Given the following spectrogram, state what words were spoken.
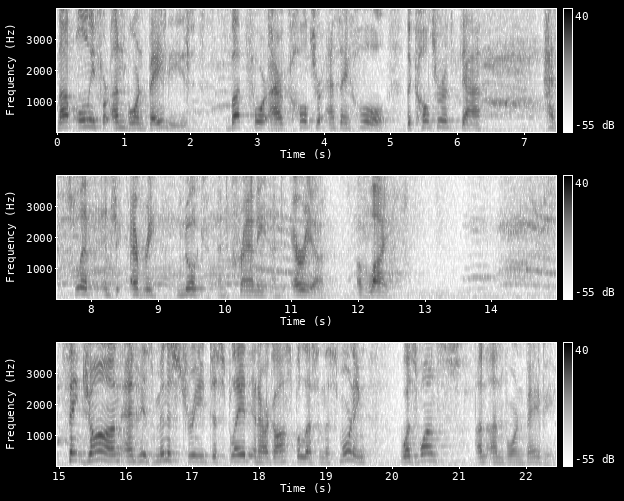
not only for unborn babies, but for our culture as a whole. The culture of death has slipped into every nook and cranny and area of life. St. John and his ministry displayed in our gospel lesson this morning was once an unborn baby.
